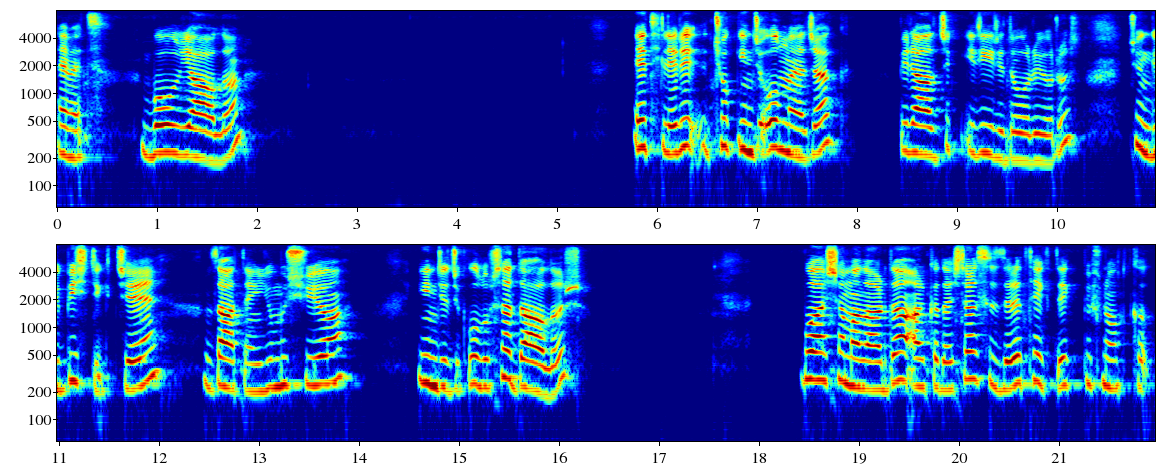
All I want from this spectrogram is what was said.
Evet. Bol yağlı. Etleri çok ince olmayacak birazcık iri iri doğruyoruz. Çünkü piştikçe zaten yumuşuyor. İncecik olursa dağılır. Bu aşamalarda arkadaşlar sizlere tek tek püf, nokta,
